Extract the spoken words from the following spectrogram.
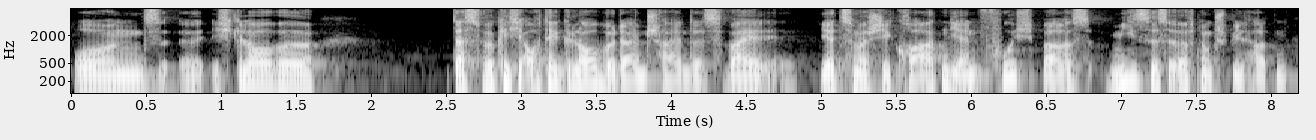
Und äh, ich glaube, dass wirklich auch der Glaube da entscheidend ist, weil jetzt zum Beispiel die Kroaten, die ein furchtbares, mieses Eröffnungsspiel hatten,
